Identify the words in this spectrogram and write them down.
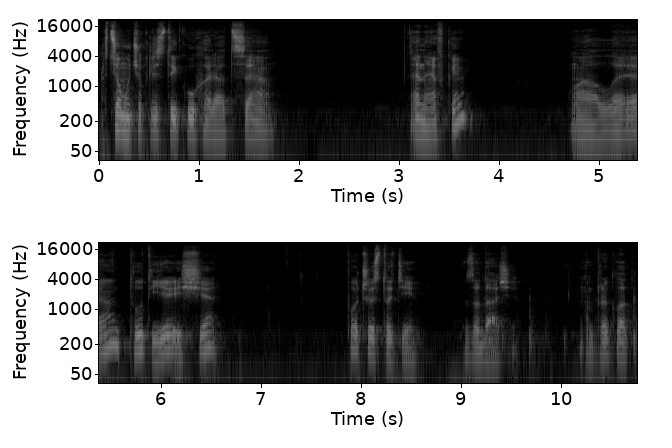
В цьому чек-лісти кухаря це НФ-ки, але тут є іще по чистоті задачі. Наприклад,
